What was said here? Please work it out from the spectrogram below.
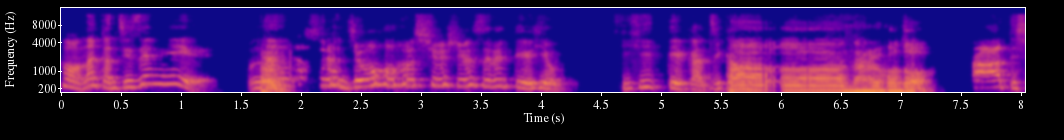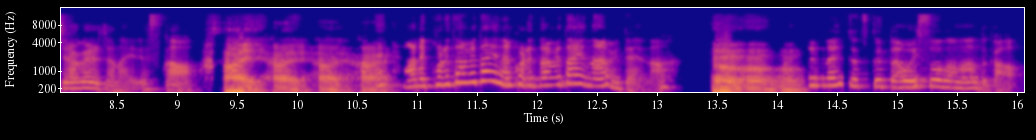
そう、なんか事前にん何かしら情報を収集するっていう日を、日っていうか時間でああ、なるほど。バーって調べるじゃないですか。はいはいはいはえい。あれ、これ食べたいな、これ食べたいな、みたいな。うんうんうん。何か作ったら美味しそうだなとか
